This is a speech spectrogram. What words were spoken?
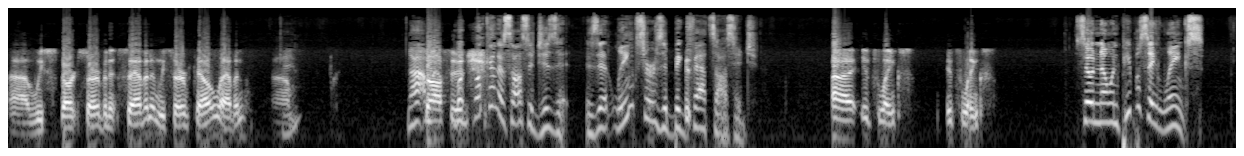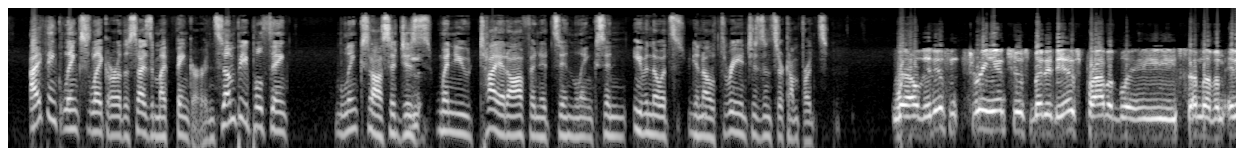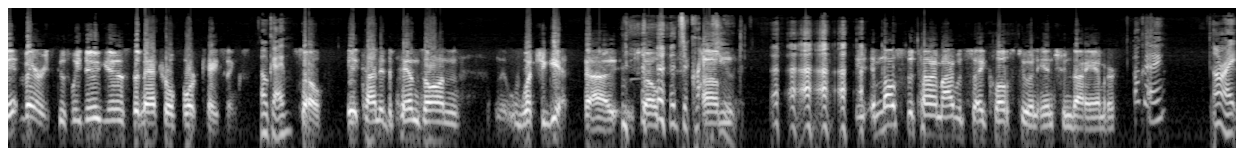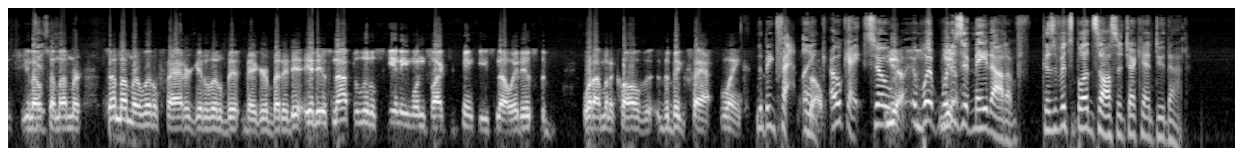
Uh, we start serving at seven and we serve till eleven. Um, Now, Sausage. What, what kind of sausage is it? Is it links or is it big fat sausage? uh, it's links. It's links. So now, when people say links, I think links like are the size of my finger, and some people think link sausage is when you tie it off and it's in links, and even though it's you know three inches in circumference. Well, it isn't three inches, but it is probably some of them, and it varies because we do use the natural pork casings. Okay, So it kind of depends on what you get. Uh, so it's a um, crapshoot. it- most of the time, I would say close to an inch in diameter. okay, all right. You know, some of them are some of them are a little fatter, get a little bit bigger, but it it is not the little skinny ones like your pinkies. No, it is the what I'm going to call the, the big fat link. The big fat link. So- okay, so Yes, what what yes. is it made out of? Because if it's blood sausage, I can't do that.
